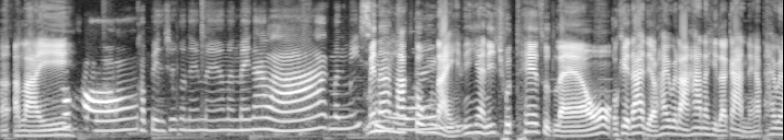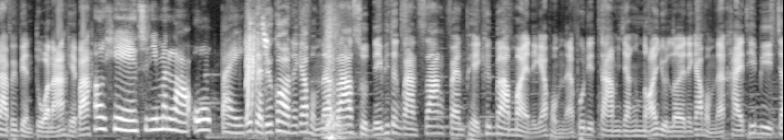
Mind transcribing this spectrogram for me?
อะอะไร เขาขอเขาเปลี่ยนชื่อกันได้ไหมมันไม่น่ารัก มันไม่สวยไม่น่ารักตรงไหนนี่ยนี่ชุดเท่สุดแล้ว โอเคได้เดี๋ยวให้เวลา 5 นาทีแล้วกันนะครับ ให้เวลาไปเปลี่ยนตัวนะโอเคปะ โอเคชุดนี้มันลาโอกไป เอ้ยแต่เดี๋ยวก่อนนะครับผมนะล่าสุดนี้พี่ทำการสร้างแฟนเพจขึ้นมาใหม่นะครับผมนะผู้ติดตามยังน้อยอยู่เลยนะครับผมนะใครที่มีใจ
